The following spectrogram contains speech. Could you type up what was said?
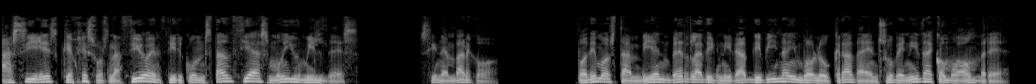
Así es que Jesús nació en circunstancias muy humildes. Sin embargo, podemos también ver la dignidad divina involucrada en su venida como hombre.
